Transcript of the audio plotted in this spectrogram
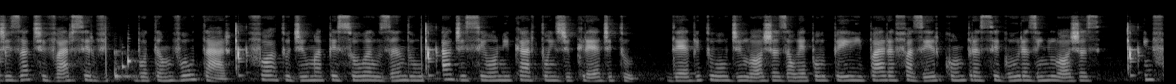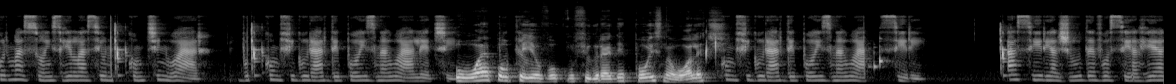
Desativar servi Botão voltar. Foto de uma pessoa usando. Adicione cartões de crédito, débito ou de lojas ao Apple Pay para fazer compras seguras em lojas. Informações relacionadas. Continuar. Bo- Configurar depois na wallet. O Apple Pay eu vou configurar depois na wallet. Configurar depois na UA. Siri. A Siri ajuda você a real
